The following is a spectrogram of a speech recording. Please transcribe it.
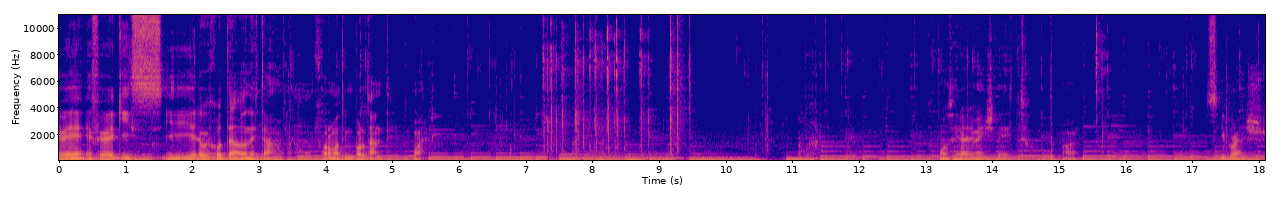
FBX y el OBJ, ¿dónde está? Formato importante. Bueno. ¿Cómo será el image de esto? A ver. ZBrush.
